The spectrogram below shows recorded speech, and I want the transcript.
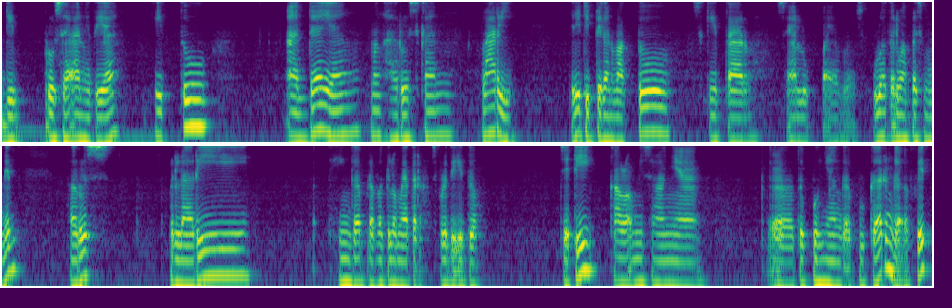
di perusahaan gitu ya, itu ada yang mengharuskan lari. Jadi diberikan waktu sekitar saya lupa ya 10 atau 15 menit harus berlari hingga berapa kilometer seperti itu. Jadi kalau misalnya e, tubuhnya nggak bugar, nggak fit,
